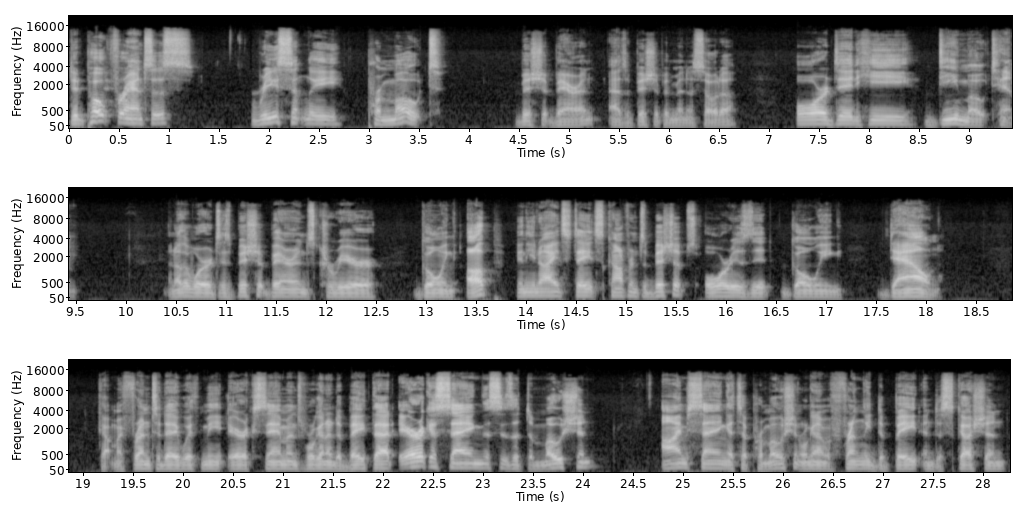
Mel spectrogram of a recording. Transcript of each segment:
Did Pope Francis recently promote Bishop Barron as a bishop in Minnesota, or did he demote him? In other words, is Bishop Barron's career going up in the United States Conference of Bishops, or is it going down? Got my friend today with me, Eric Sammons. We're going to debate that. Eric is saying this is a demotion. I'm saying it's a promotion. We're going to have a friendly debate and discussion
